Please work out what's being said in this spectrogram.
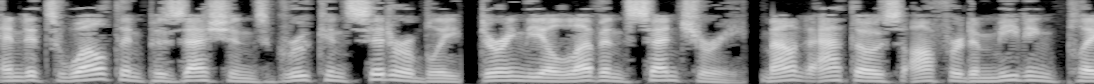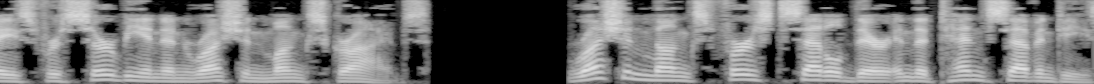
and its wealth and possessions grew considerably. During the 11th century, Mount Athos offered a meeting place for Serbian and Russian monk scribes. Russian monks first settled there in the 1070s,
